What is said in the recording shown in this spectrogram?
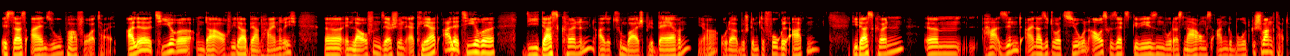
ist das ein super Vorteil. Alle Tiere, und da auch wieder Bernd Heinrich äh, in Laufen sehr schön erklärt, alle Tiere, die das können, also zum Beispiel Bären ja, oder bestimmte Vogelarten, die das können, ähm, sind einer Situation ausgesetzt gewesen, wo das Nahrungsangebot geschwankt hat.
